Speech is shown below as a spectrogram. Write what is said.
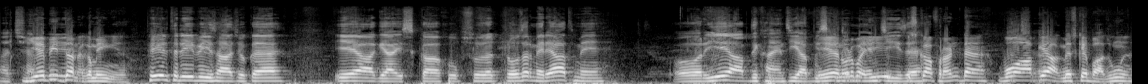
अच्छा ये भी धनक में ही है। फिर थ्री पीस आ चुका है। ये आ गया इसका खूबसूरत ट्राउज़र मेरे हाथ में। और ये आप दिखाएँ जी आप ये भाई चीज़ है। इसका फ्रंट है। वो अच्छा। आपके हाथ में इसके बाजू है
